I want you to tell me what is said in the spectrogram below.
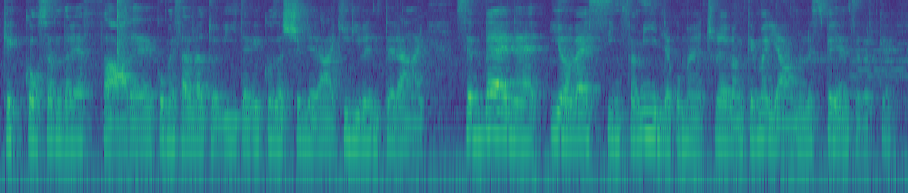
che cosa andrai a fare, come sarà la tua vita, che cosa sceglierai, chi diventerai. Sebbene io avessi in famiglia, come ce l'aveva anche Mariano, un'esperienza perché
